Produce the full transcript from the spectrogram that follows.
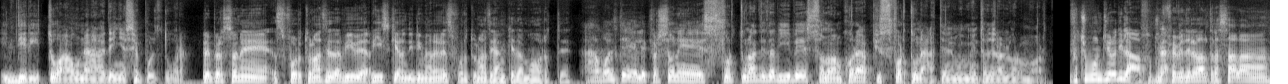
il diritto a una degna sepoltura. Le persone sfortunate da vivere rischiano di rimanere sfortunate anche da morte. A volte le persone sfortunate da vive sono ancora più sfortunate nel momento della loro morte. Facciamo un giro di là, fai Certo. vedere l'altra sala.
